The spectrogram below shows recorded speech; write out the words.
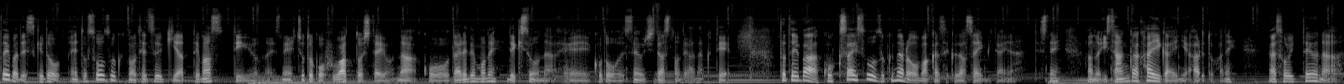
例えばですけど、えーと、相続の手続きやってますっていうようなですね、ちょっとこうふわっとしたような、こう誰でもね、できそうな、えことをですね、打ち出すのではなくて、例えば国際相続ならお任せくださいみたいなですね、あの遺産が海外にあるとかね、そういったような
